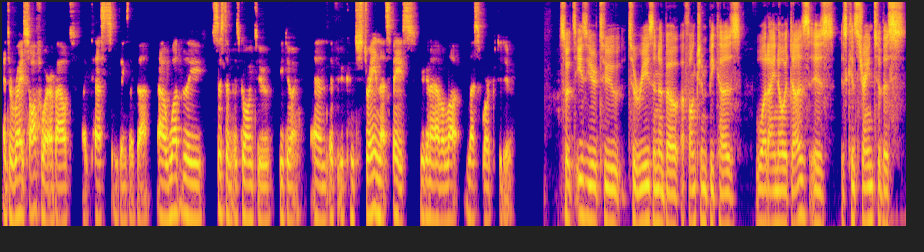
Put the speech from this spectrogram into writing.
and to write software about like tests and things like that, uh, what the system is going to be doing. And if you constrain that space, you're going to have a lot less work to do. So it's easier to to reason about a function because what I know it does is is constrained to this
